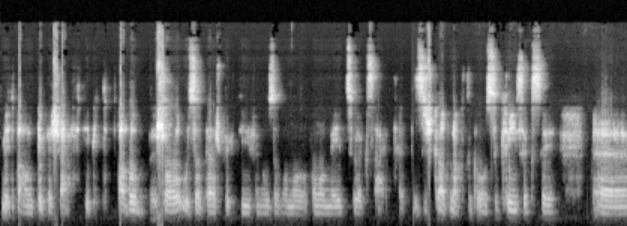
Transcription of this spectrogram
mit Banken beschäftigt. Aber schon aus einer Perspektive heraus, wo man, wo man mehr zugesagt hat. Das ist gerade nach der großen Krise gesehen, äh,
